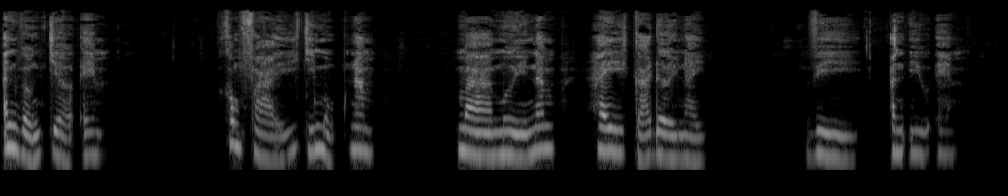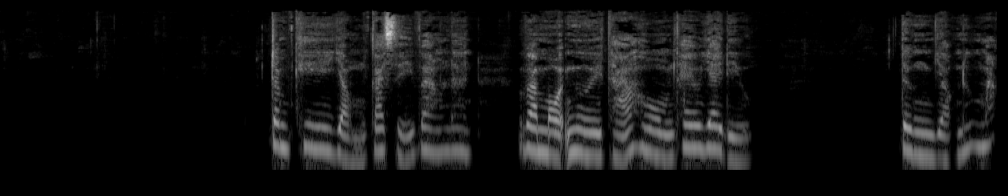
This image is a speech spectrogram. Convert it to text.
anh vẫn chờ em. Không phải chỉ một năm, mà mười năm hay cả đời này. Vì anh yêu em. Trong khi giọng ca sĩ vang lên, và mọi người thả hồn theo giai điệu. Từng giọt nước mắt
